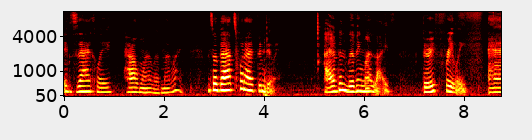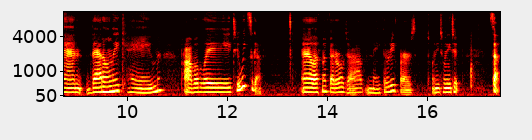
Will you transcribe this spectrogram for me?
exactly how I want to live my life. And so that's what I've been doing. I have been living my life very freely, and that only came probably two weeks ago. And I left my federal job May 31st, 2022. So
